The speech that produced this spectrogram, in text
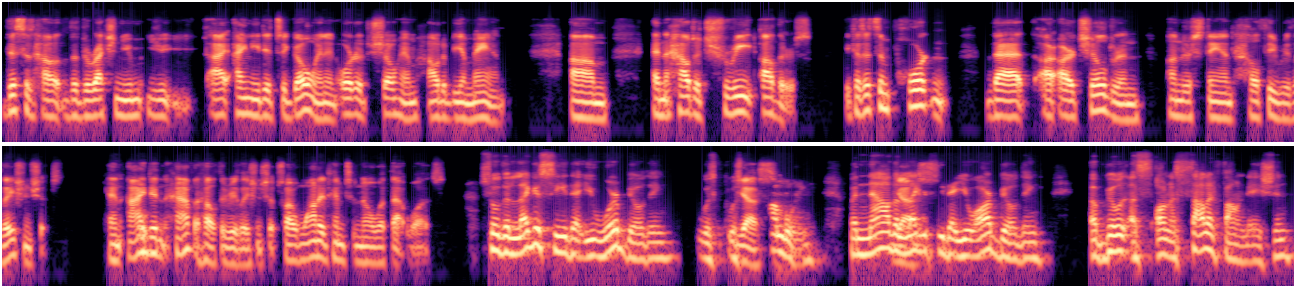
this is how the direction you you i, I needed to go in in order to show him how to be a man um, and how to treat others because it's important that our, our children understand healthy relationships. And I didn't have a healthy relationship, so I wanted him to know what that was. So the legacy that you were building was was yes. crumbling, but now the yes. legacy that you are building a build a, on a solid foundation.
